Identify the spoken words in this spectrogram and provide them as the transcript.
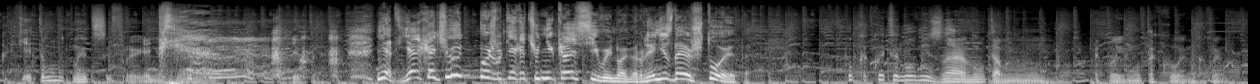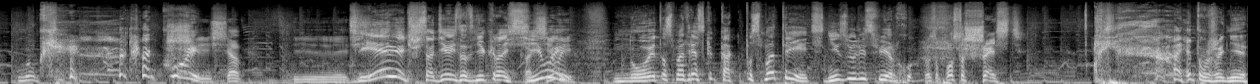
Какие-то мутные цифры, я не знаю. Нет, я хочу, может быть, я хочу некрасивый номер, но я не знаю, что это. Ну, какой-то, ну, не знаю, ну, там, такой, ну, такой, ну, какой. Ну, какой? 69. 9? 69 это некрасивый? Красивый? Ну, это смотря как посмотреть, снизу или сверху. Просто, просто 6. А это уже не,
